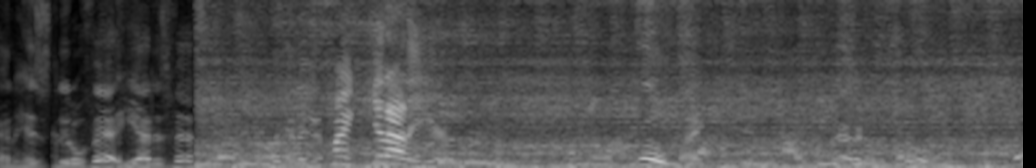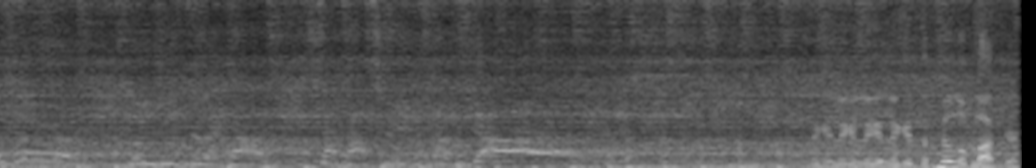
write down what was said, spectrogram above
and his little vest. He had his vest. Look at, look at, Mike, get out of here! Go, Mike. You gotta control. Look at look at look at look at the pillow blocker.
